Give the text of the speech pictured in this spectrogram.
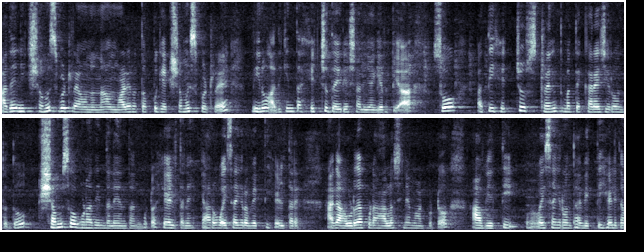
ಅದೇ ನೀ ಕ್ಷಮಿಸ್ಬಿಟ್ರೆ ಅವನನ್ನು, ಅವ್ನು ಮಾಡಿರೋ ತಪ್ಪಿಗೆ ಕ್ಷಮಿಸ್ಬಿಟ್ರೆ ನೀನು ಅದಕ್ಕಿಂತ ಹೆಚ್ಚು ಧೈರ್ಯಶಾಲಿಯಾಗಿರ್ತೀಯ? ಸೊ ಅತಿ ಹೆಚ್ಚು ಸ್ಟ್ರೆಂತ್ ಮತ್ತು ಕರೇಜ್ ಇರುವಂಥದ್ದು ಕ್ಷಮಿಸೋ ಗುಣದಿಂದಲೇ ಅಂತ ಅಂದ್ಬಿಟ್ಟು ಹೇಳ್ತಾನೆ. ಯಾರೋ ವಯಸ್ಸಾಗಿರೋ ವ್ಯಕ್ತಿ ಹೇಳ್ತಾರೆ. ಆಗ ಆ ಹುಡುಗ ಕೂಡ ಆಲೋಚನೆ ಮಾಡಿಬಿಟ್ಟು ಆ ವ್ಯಕ್ತಿ, ವಯಸ್ಸಾಗಿರುವಂತಹ ವ್ಯಕ್ತಿ ಹೇಳಿದ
